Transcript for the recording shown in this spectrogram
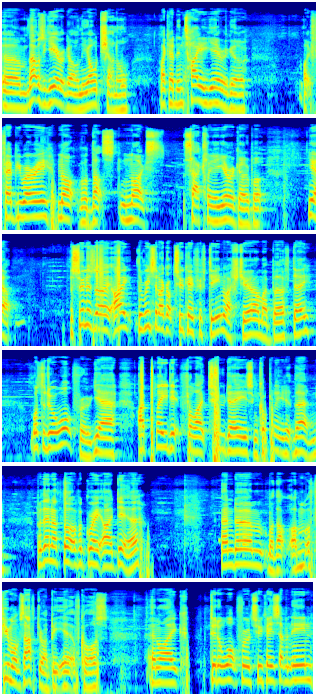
Um, that was a year ago on the old channel, like an entire year ago, like February. Not well, that's not ex exactly a year ago, but yeah. As soon as I, I, the reason I got 2K15 last year on my birthday was to do a walkthrough. Yeah, I played it for like two days and completed it then. But then I thought of a great idea. And, um, well, that, um, a few months after I beat it, of course. And, like, did a walkthrough of 2K17.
